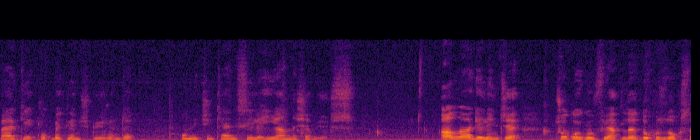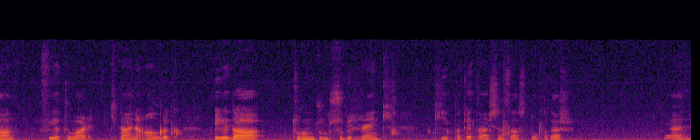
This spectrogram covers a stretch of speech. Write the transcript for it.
Belki çok beklemiş bir üründü. Onun için kendisiyle iyi anlaşamıyoruz. Allah'a gelince çok uygun fiyatlı 9.90 fiyatı var. İki tane aldık. Biri daha turuncumsu bir renk. Ki paketi açtığınızda aslında o kadar yani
